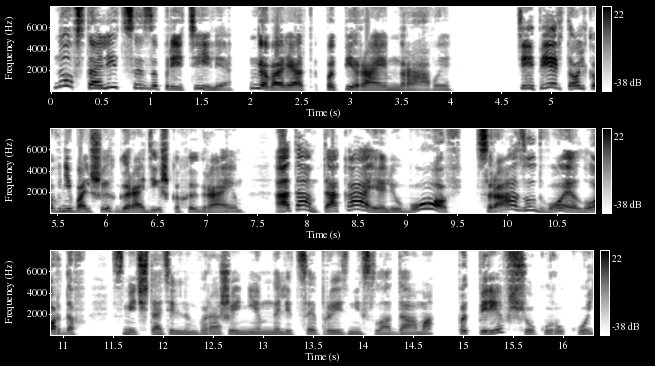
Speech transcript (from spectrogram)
но в столице запретили. Говорят, попираем нравы. Теперь только в небольших городишках играем, а там такая любовь! Сразу двое лордов!» С мечтательным выражением на лице произнесла дама, подперев щеку рукой.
